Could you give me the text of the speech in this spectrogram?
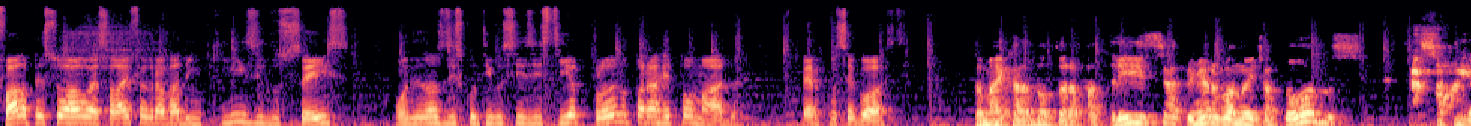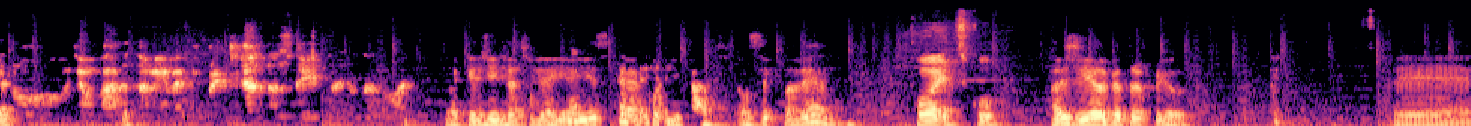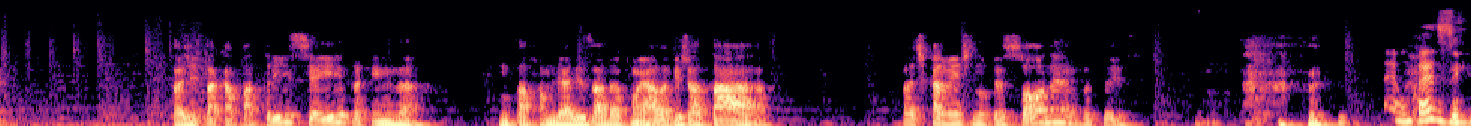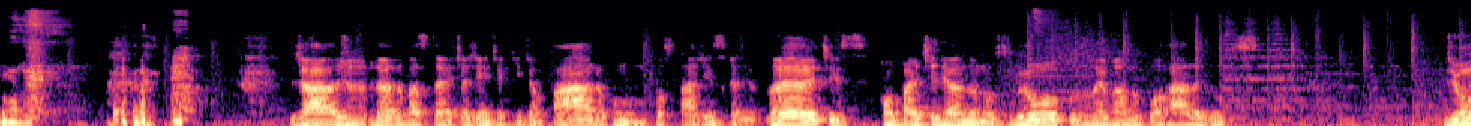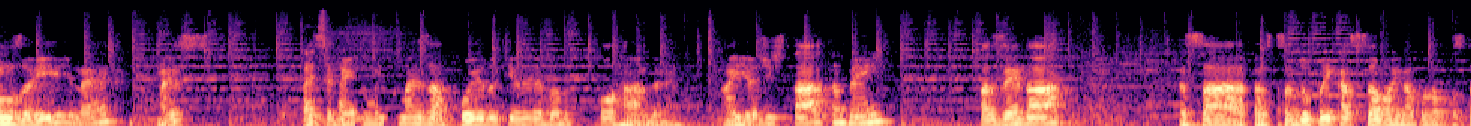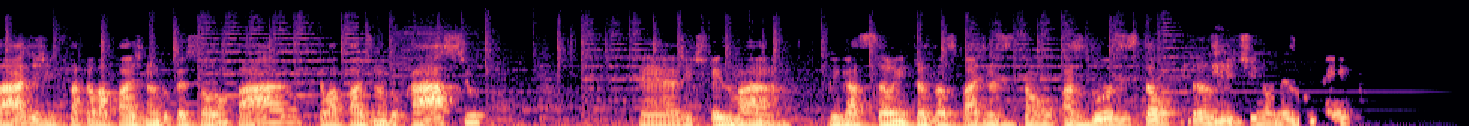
Fala pessoal, essa live foi gravada em 15 do 6, onde nós discutimos se existia plano para a retomada. Espero que você goste. Estamos aí com a doutora Patrícia. Primeiro, boa noite a todos. O pessoal aí do de Amparo também vai compartilhando nas redes, ajuda nós. Já que a gente já tiver aí, é esse que é comunicado. É você que tá vendo? Foi, desculpa. Imagina, fica tranquilo. É... A gente tá com a Patrícia aí, para quem ainda não tá familiarizada com ela, que já tá praticamente no pessoal, né, Patrícia? É um pezinho, né? já ajudando bastante a gente aqui de Amparo, com postagens relevantes, compartilhando nos grupos, levando porrada de uns, de uns aí, né? Mas Faz recebendo parte. muito mais apoio do que levando porrada, né? Aí a gente está também fazendo a, essa, essa duplicação aí na postagem. A gente está pela página do Pessoal Amparo, pela página do Cássio. É, a gente fez uma ligação entre as duas páginas, então as duas estão transmitindo ao mesmo tempo.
